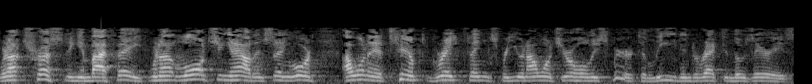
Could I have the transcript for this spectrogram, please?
We're not trusting Him by faith. We're not launching out and saying, Lord, I want to attempt great things for you, and I want your Holy Spirit to lead and direct in those areas,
